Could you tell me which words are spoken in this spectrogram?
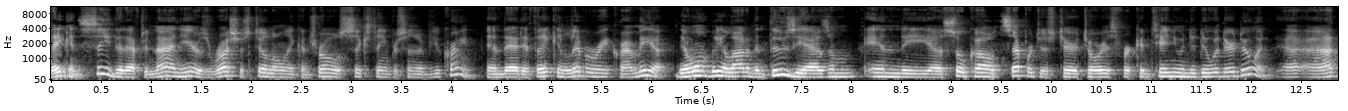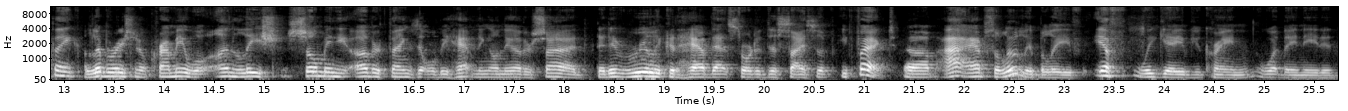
they can see that after nine years, Russia still only controls 16% of Ukraine. And that if they can liberate Crimea, there won't be a lot of enthusiasm in the uh, so called separatist territories for continuing to do what they're doing. Uh, I think liberation of Crimea will unleash so many other things that will be happening on the other side that it really could have that sort of decisive effect. Uh, I absolutely believe if we gave Ukraine what they needed,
